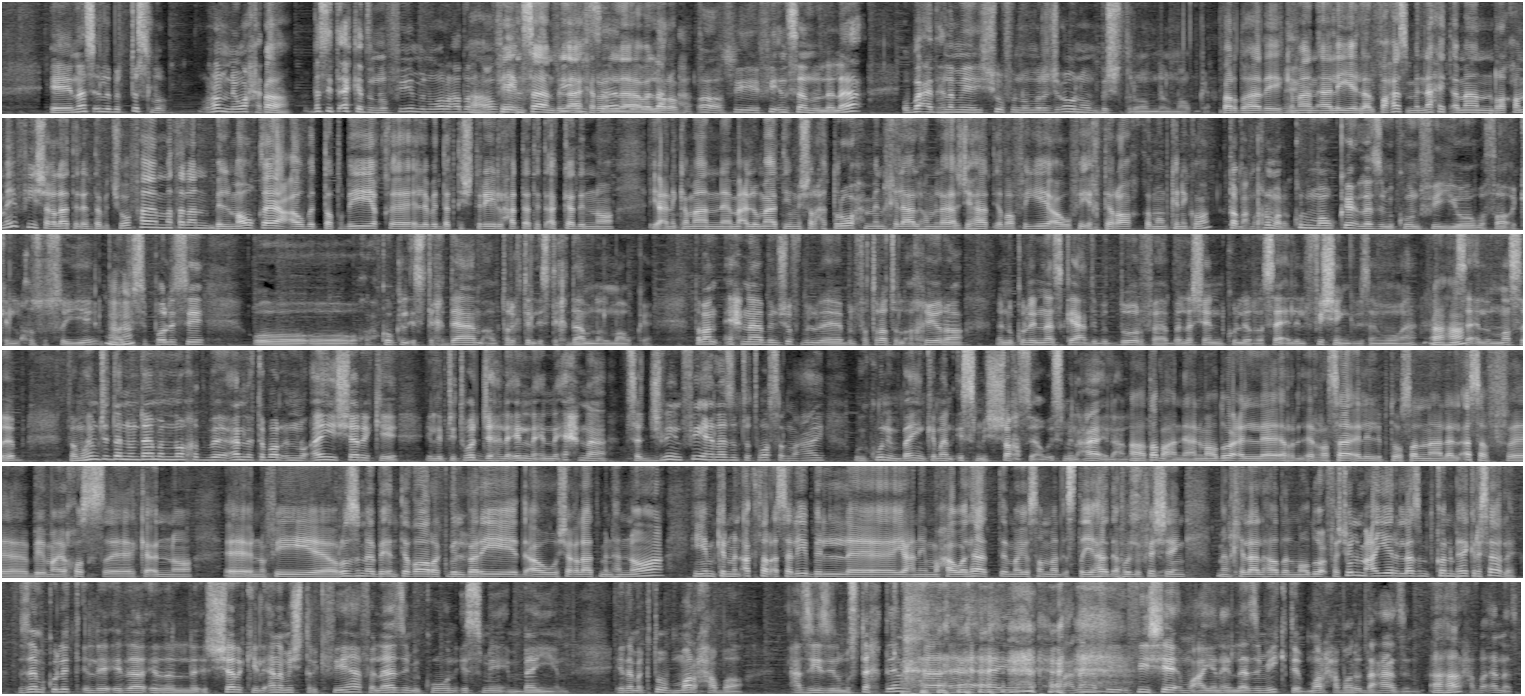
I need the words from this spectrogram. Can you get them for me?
ناس اللي بيتصلوا رنه واحدة آه. بس يتأكد إنه في من وراء هذا آه في إنسان في بالآخر إنسان ولا ولا, روبوت. آه في في إنسان ولا لأ. وبعدها لما يشوف إنهم رجعوا لهم بيشتروا من الموقع. برضه هذه كمان آلية للفحص. من ناحية أمان رقمي في شغلات اللي أنت بتشوفها مثلا بالموقع أو بالتطبيق اللي بدك تشتريه لحتى تتأكد أنه يعني كمان معلوماتي مش رح تروح من خلالهم لجهات إضافية أو في اختراق ممكن يكون؟ طبعا أخر مرة كل موقع لازم يكون فيه وثائق الخصوصية ال privacy policy وحقوق الاستخدام أو طريقة الاستخدام للموقع. طبعا إحنا بنشوف بالفترات الأخيرة انه كل الناس قاعدة بتدور فبلشن كل الرسائل ال phishing بسموها أه. رسائل النصب. فمهم جدا إنه دائما ناخذ بعين الاعتبار إنه أي شركة اللي بتتوجه لنا إن إحنا مسجلين فيها لازم تتواصل معي ويكون مبين كمان اسم الشخصي أو اسم العائلة على آه طبعا. يعني موضوع الرسائل اللي بتوصلنا للأسف آه، بما يخص آه، كأنه إنه في رزمة بانتظارك بالبريد أو شغلات من هالنوع. هي يمكن من أكثر أساليب يعني محاولات ما يسمى الاصطياد أو الفيشنج من خلال هذا الموضوع. فشو المعايير اللي لازم تكون بهيك رسالة؟ زي ما قلت اللي إذا إذا الشركة اللي أنا مشترك فيها فلازم يكون اسمي مبين. إذا مكتوب مرحبا عزيزي المستخدم معناها في في شيء معين لازم يكتب. مرحبا رضا عازم. أه. مرحبا أنس.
